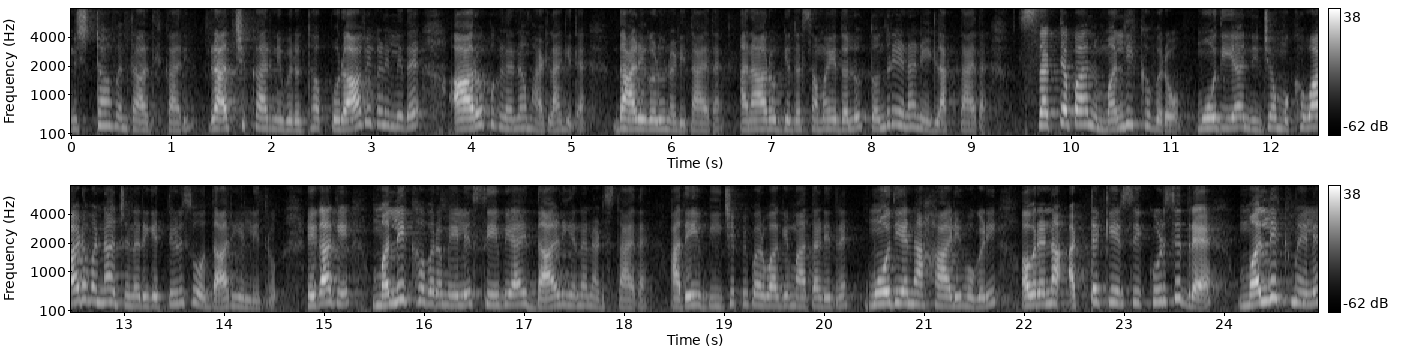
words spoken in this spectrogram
ನಿಷ್ಠಾವಂತ ಅಧಿಕಾರಿ ರಾಜಕಾರಣಿ ವಿರುದ್ಧ ಪುರಾವೆಗಳಿಲ್ಲದೆ ಆರೋಪಗಳನ್ನು ಮಾಡಲಾಗಿದೆ. ದಾಳಿಗಳು ನಡೀತಾ ಇದೆ. ಅನಾರೋಗ್ಯದ ಸಮಯದಲ್ಲೂ ತೊಂದರೆಯನ್ನು ನೀಡಲಾಗ್ತಾ ಇದೆ. ಸತ್ಯಪಾಲ್ ಮಲ್ಲಿಕ್ ಅವರು ಮೋದಿಯ ನಿಜ ಮುಖವಾಡವನ್ನು ಜನರಿಗೆ ತಿಳಿಸುವ ದಾರಿಯಲ್ಲಿದ್ದರು ಹೀಗಾಗಿ ಮಲ್ಲಿಕ್ ಅವರ ಮೇಲೆ ಸಿಬಿಐ ದಾಳಿಯನ್ನು ನಡೆಸ್ತಾ ಇದೆ. ಅದೇ ಬಿಜೆಪಿ ಪರವಾಗಿ ಮಾತಾಡಿದ್ರೆ ಮೋದಿಯನ್ನ ಹಾಡಿ ಹೊಗಳಿ, ಅವರನ್ನು ಅಟ್ಟಕ್ಕೇರಿಸಿ ಕುಳಿಸಿದ್ರೆ ಮಲ್ಲಿಕ್ ಮೇಲೆ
